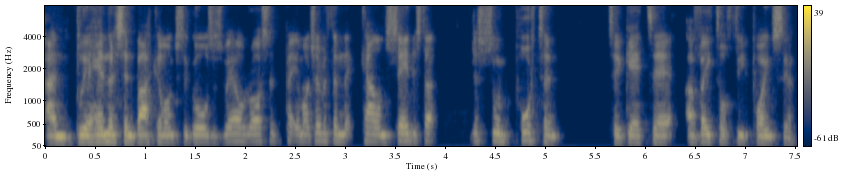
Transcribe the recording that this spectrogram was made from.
and Blair Henderson back amongst the goals as well. Ross, pretty much everything that Callum said is that just so important to get uh, a vital three points there.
